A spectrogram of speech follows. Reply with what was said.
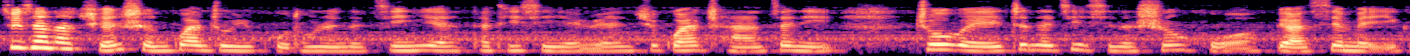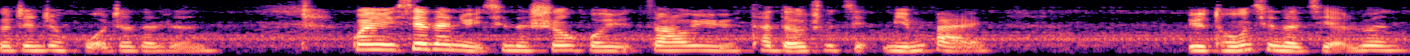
就像他全神贯注于普通人的经验，他提醒演员去观察在你周围正在进行的生活，表现每一个真正活着的人。关于现代女性的生活与遭遇，他得出解明白。与同情的结论。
